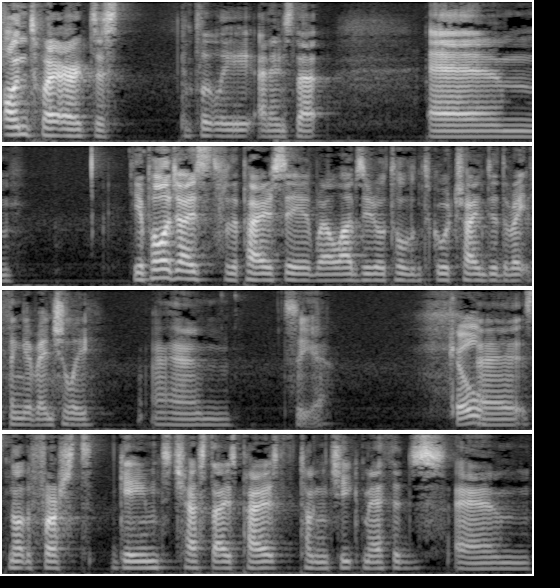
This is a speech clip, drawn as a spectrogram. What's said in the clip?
on Twitter just completely announced that. Um, he apologized for the piracy. Well, Lab Zero told him to go try and do the right thing eventually. Um, so yeah, Cool. uh, it's not the first game to chastise pirates with tongue-in-cheek methods. Um,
